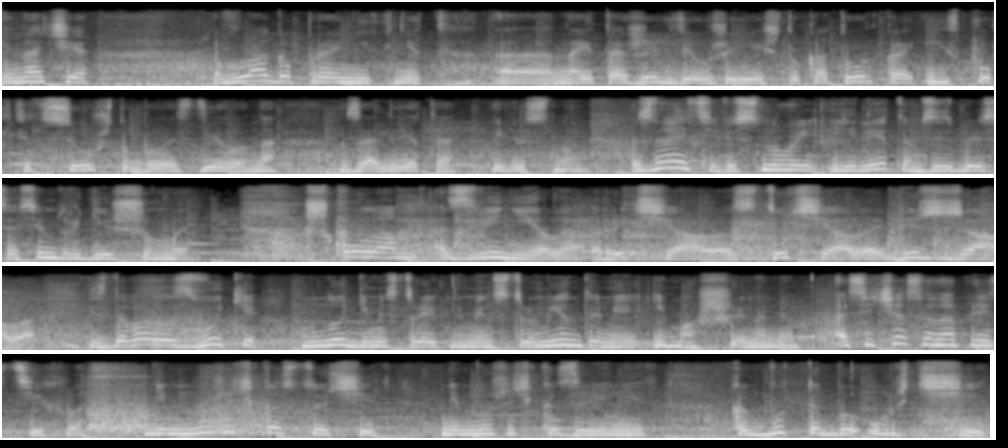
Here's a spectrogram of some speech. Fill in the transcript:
Иначе влага проникнет э, на этажи, где уже есть штукатурка, и испортит все, что было сделано за лето и весну. Знаете, весной и летом здесь были совсем другие шумы. Школа звенела, рычала, стучала, визжала, издавала звуки многими строительными инструментами и машинами. А сейчас она притихла, немножечко стучит, немножечко звенит, как будто бы урчит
